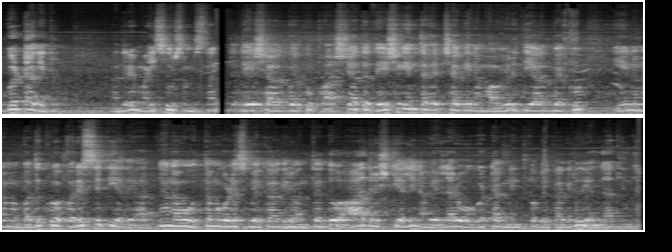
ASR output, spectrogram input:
ಒಗ್ಗಟ್ಟಾಗಿದ್ರು. ಅಂದರೆ ಮೈಸೂರು ಸಂಸ್ಥಾನ ದೇಶ ಆಗಬೇಕು, ಪಾಶ್ಚಾತ್ಯ ದೇಶಗಿಂತ ಹೆಚ್ಚಾಗಿ ನಮ್ಮ ಅಭಿವೃದ್ಧಿ ಆಗಬೇಕು, ಏನು ನಮ್ಮ ಬದುಕುವ ಪರಿಸ್ಥಿತಿ ಇದೆ ಅದನ್ನ ನಾವು ಉತ್ತಮಗೊಳಿಸಬೇಕಾಗಿರುವಂಥದ್ದು, ಆ ದೃಷ್ಟಿಯಲ್ಲಿ ನಾವೆಲ್ಲರೂ ಒಗ್ಗಟ್ಟಾಗಿ ನಿಂತ್ಕೋಬೇಕಾಗಿರೋದು ಎಲ್ಲಕ್ಕಿಂತ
